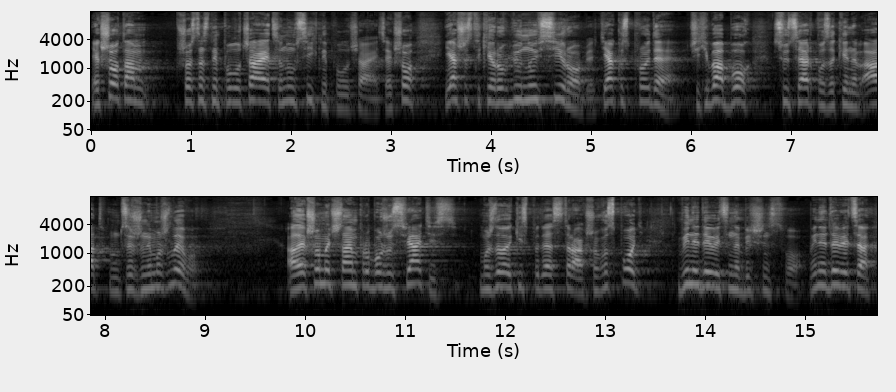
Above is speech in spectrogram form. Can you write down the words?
Якщо там щось у нас не виходить, ну всіх не виходить. Якщо я щось таке роблю, ну і всі роблять, якось пройде. Чи хіба Бог всю церкву закине в ад? Ну це ж неможливо. Але якщо ми читаємо про Божу святість, можливо, якийсь піде страх, що Господь Він не дивиться на більшинство. Він не дивиться,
